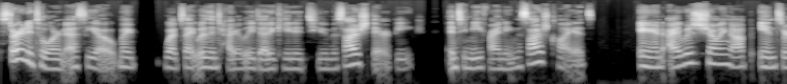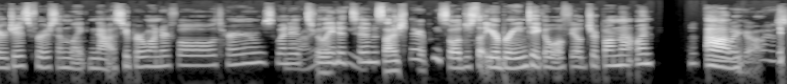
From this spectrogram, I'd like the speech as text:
started to learn SEO. My website was entirely dedicated to massage therapy and to me finding massage clients. And I was showing up in searches for some like not super wonderful terms when it's right. related to massage therapy. So I'll just let your brain take a little field trip on that one. Oh um, my gosh.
